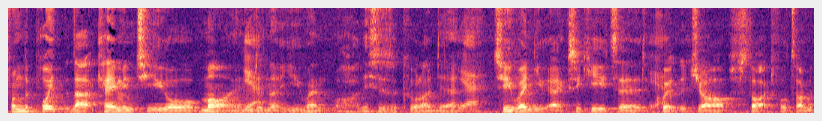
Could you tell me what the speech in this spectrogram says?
from the point that that came into your mind Yeah. and that you went oh this is a cool idea Yeah. to when you executed Yeah. quit the job started full time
